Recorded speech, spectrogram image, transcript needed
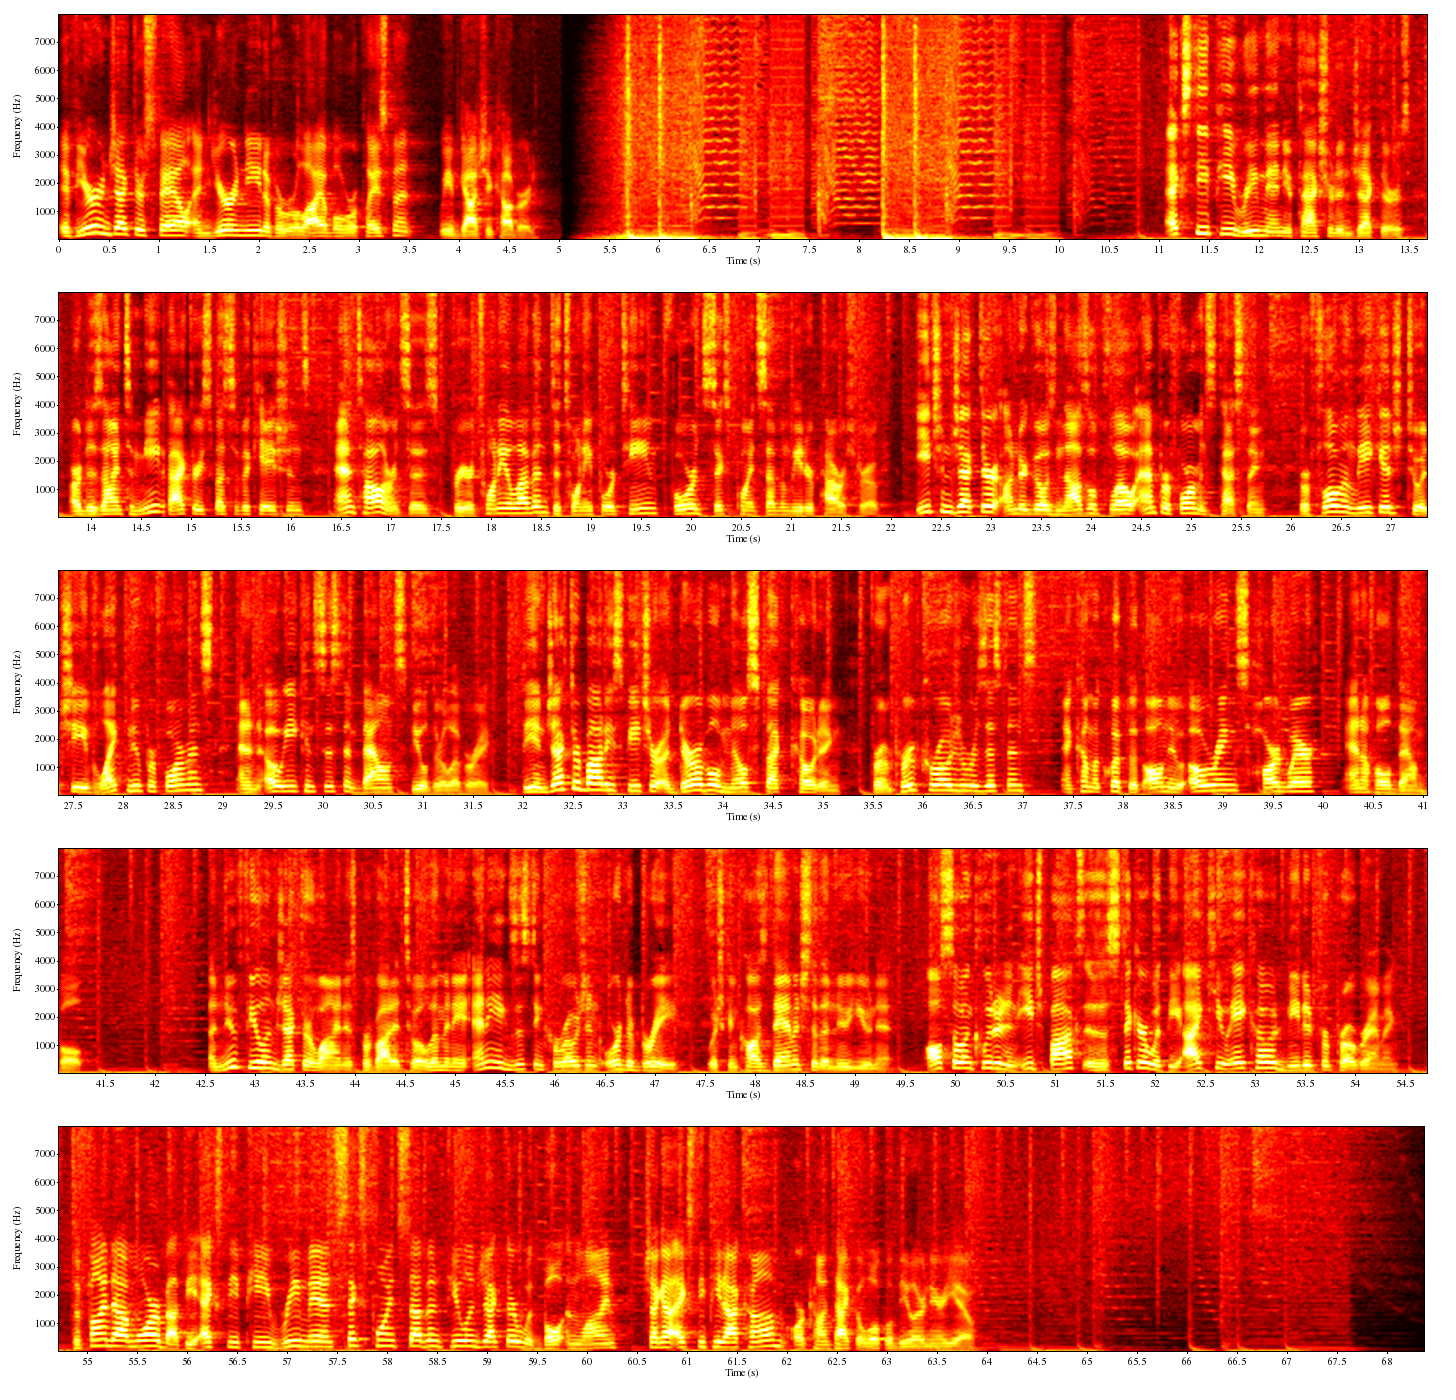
If your injectors fail and you're in need of a reliable replacement, we've got you covered. XDP remanufactured injectors are designed to meet factory specifications and tolerances for your 2011 to 2014 Ford 6.7 liter Power Stroke. Each injector undergoes nozzle flow and performance testing for flow and leakage to achieve like new performance and an OE consistent balanced fuel delivery. The injector bodies feature a durable mil-spec coating for improved corrosion resistance and come equipped with all new O-rings, hardware, and a hold down bolt. A new fuel injector line is provided to eliminate any existing corrosion or debris which can cause damage to the new unit. Also included in each box is a sticker with the IQA code needed for programming. To find out more about the XDP Reman 6.7 fuel injector with bolt and line, check out xdp.com or contact a local dealer near you.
